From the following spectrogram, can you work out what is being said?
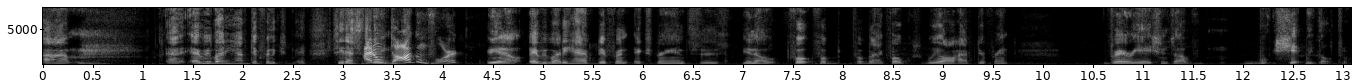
Um, everybody have different. See, that's the I don't dog him for it. You know, everybody have different experiences. You know, for for for black folks, we all have different variations of w- shit we go through.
